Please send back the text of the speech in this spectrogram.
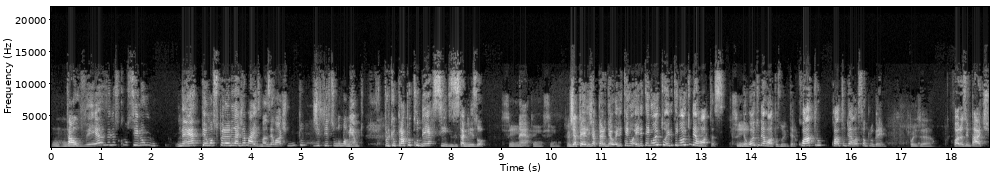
Uhum. talvez eles consigam né, ter uma superioridade a mais, mas eu acho muito difícil no momento, porque o próprio Kudê se desestabilizou. Sim, né? sim, sim. Ele já, ele já perdeu, ele tem, ele tem oito, ele tem oito derrotas. Sim, Oito derrotas no Inter. Quatro, quatro delas são pro Grêmio. pois é. Fora os empates.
